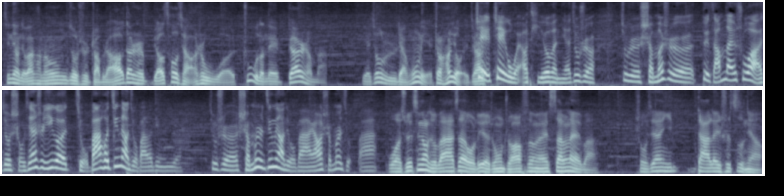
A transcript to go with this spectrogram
精酿酒吧可能就是找不着。但是比较凑巧是我住的那边上吧，也就两公里，正好有一家。这这个我要提一个问题，就是就是什么是对咱们来说啊，就首先是一个酒吧和精酿酒吧的定义。就是什么是精酿酒吧，然后什么是酒吧？我觉得精酿酒吧在我理解中主要分为三类吧。首先一大类是自酿，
